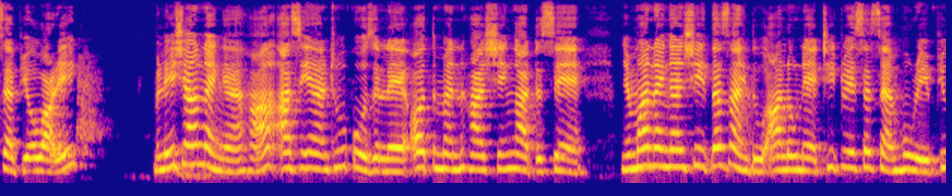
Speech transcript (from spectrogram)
ဆက်ပြောပါတယ်။ မလေးရှားနိုင်ငံဟာအာဆီယံအထူးကိုယ်စားလှယ်အော်တမန်ဟာရှင်းကတဆင့်မြန်မာနိုင်ငံရှိသက်ဆိုင်သူအလုံးနဲ့ထိတွေ့ဆက်ဆံမှုတွေပြု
